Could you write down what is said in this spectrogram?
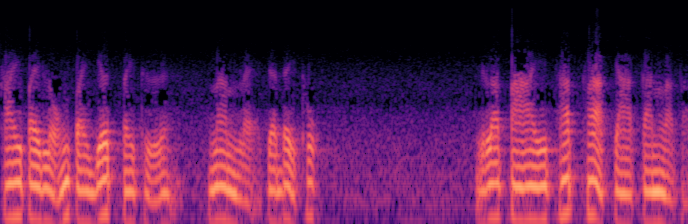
ใครไปหลงไปยึดไปถือ นั่นแหละจะได้ทุกข์เวลาตายชัดพากจากกันล่ะก็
